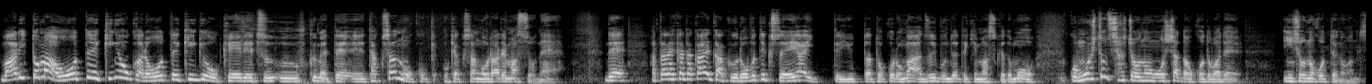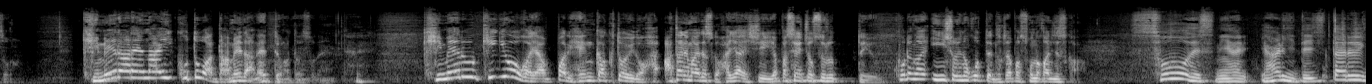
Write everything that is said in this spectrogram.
割とまあ、大手企業から大手企業系列う含めて、えーたくさんのおお客さんがおられますよね。で、働き方改革、ロボティクス AI って言ったところが随分出てきますけども、こうもう一つ社長のおっしゃったお言葉で印象に残ってるのがあるんですよ。決められないことはダメだねってのがあったんですよね。決める企業がやっぱり変革というのはは当たり前ですけど早いし、やっぱ成長するっていう。これが印象に残ってるんですか？やっぱそんな感じですか？そうですね。やはりやはりデジタル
